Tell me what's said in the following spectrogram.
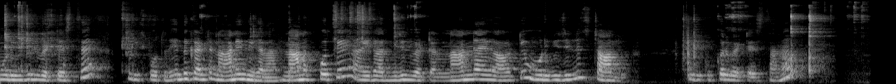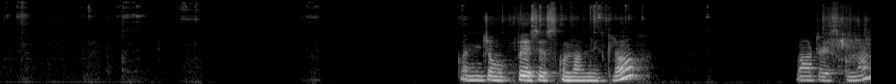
మూడు విజులు పెట్టేస్తే ఉడికిపోతుంది. ఎందుకంటే నానింది కదా. నానకపోతే ఐదు ఆరు విజులు పెట్టాలి నాన్నాయి కాబట్టి మూడు విజులు చాలు ఇది కుక్కర్ పెట్టేస్తాను. కొంచెం ఉప్పు వేసేసుకుందాం దీంట్లో. వాటర్ వేసుకుందాం.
